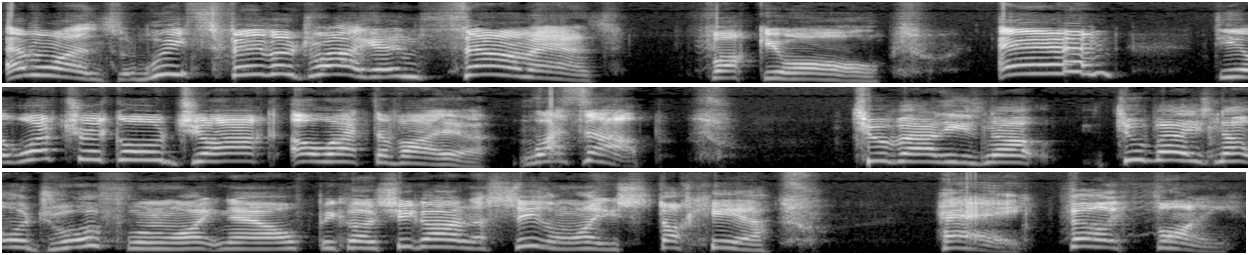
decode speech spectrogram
Everyone's least favorite dragon, Salamence. Fuck you all. And the electrical jock Electivire. What's up? Too bad he's not too bad he's not with Drifloon right now because she got in the season while he's stuck here. Hey, very funny.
